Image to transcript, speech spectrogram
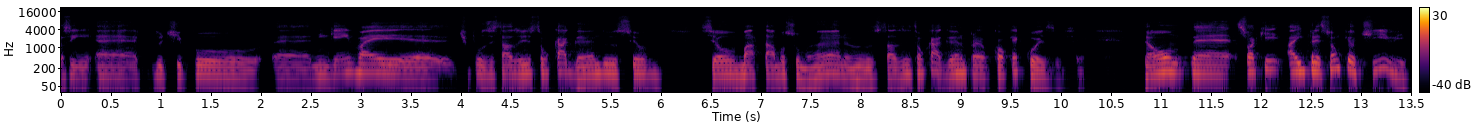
Assim, é, do tipo, é, ninguém vai, é, tipo, os Estados Unidos estão cagando se eu, se eu matar muçulmano, os Estados Unidos estão cagando para qualquer coisa, assim. Então, é, só que a impressão que eu tive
